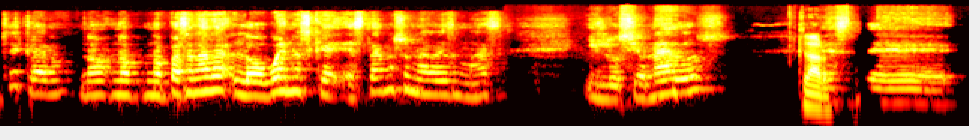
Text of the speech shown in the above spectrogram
Sí, claro, no, no, no pasa nada. Lo bueno es que estamos una vez más ilusionados. Claro. Este,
